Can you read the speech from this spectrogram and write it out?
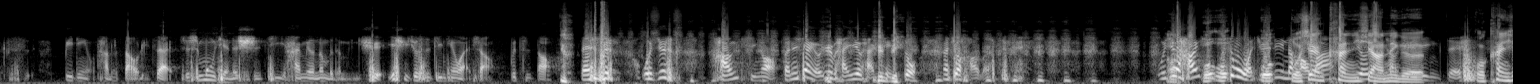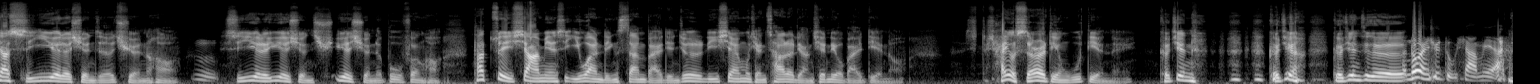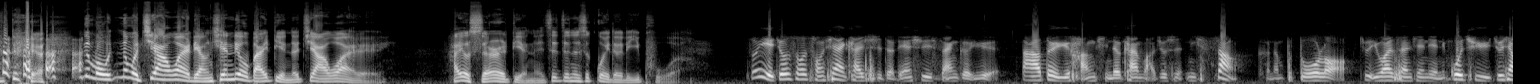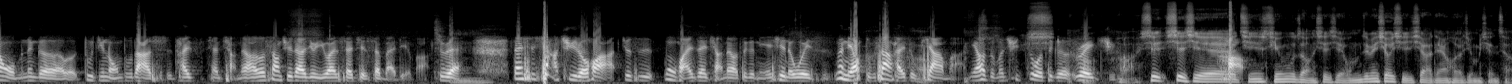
必定有它的道理在，只是目前的时机还没有那么的明确，也许就是今天晚上，不知道。但是我觉得行情哦，反正现在有日盘、夜盘可以做，那就好了。我觉得行情不是我决定的，我现在看一下那个，对，我看一下十一月的选择权哈，嗯，十一月的月选月选的部分哈，它最下面是一万零三百点，就是离现在目前差了两千六百点哦，还有十二点五点呢，可见。可见，可见这个很多人去赌下面，对啊，那么那么价外两千六百点的价外，哎，还有十二点呢，这真的是贵的离谱啊！所以也就是说，从现在开始的连续三个月，大家对于行情的看法就是，你上。可能不多了，就一万三千点。你过去就像我们那个杜金龙杜大师，他想强调，他说上去大概就一万三千三百点吧，对不对？但是下去的话，就是孟怀在强调这个年限的位置。那你要赌上还赌下嘛？你要怎么去做这个 range？好，谢谢谢秦秦副总，谢谢。我们这边休息一下，等下回到节目现场。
